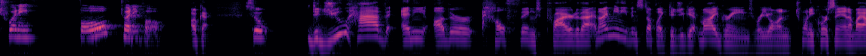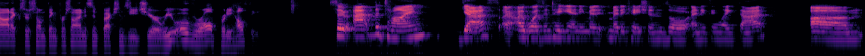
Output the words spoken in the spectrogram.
24 24 okay so did you have any other health things prior to that? And I mean, even stuff like, did you get migraines? Were you on 20 course of antibiotics or something for sinus infections each year? Were you overall pretty healthy? So at the time, yes, I, I wasn't taking any med- medications or anything like that. Um,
